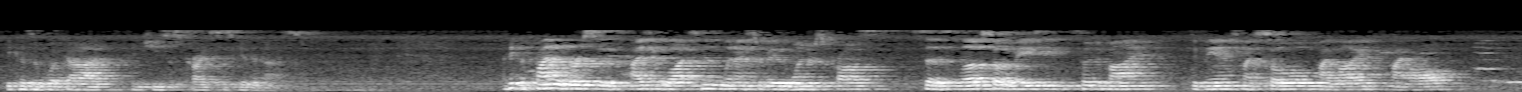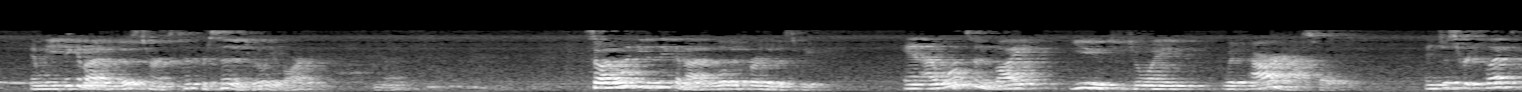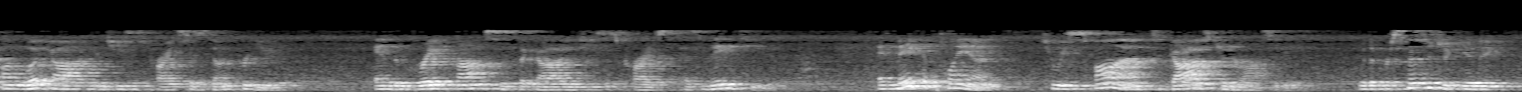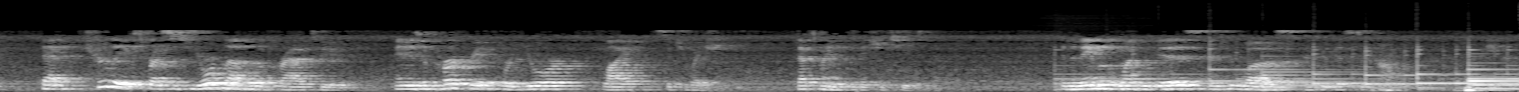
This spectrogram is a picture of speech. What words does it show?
because of what God and Jesus Christ has given us. I think the final verse of Isaac Watts' hymn, When I Survey the Wondrous Cross, says, Love so amazing, so divine, demands my soul, my life, my all. And when you think about it in those terms, 10% is really a bargain. You know? So I want you to think about it a little bit further this week. And I want to invite you to join with our household and just reflect on what God and Jesus Christ has done for you and the great promises that God and Jesus Christ has made to you. And make a plan to respond to God's generosity with a percentage of giving that truly expresses your level of gratitude and is appropriate for your life situation. That's my invitation to you today. In the name of the one who is and who was and who is to come. Amen.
